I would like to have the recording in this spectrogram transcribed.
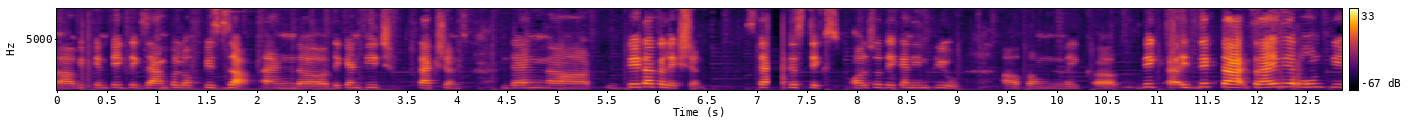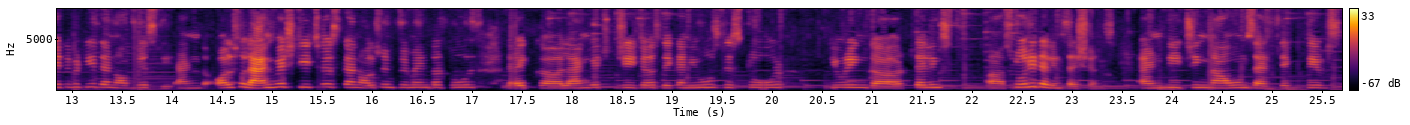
uh, we can take the example of pizza and uh, they can teach fractions then uh, data collection statistics also they can include uh, from like uh, they uh, if they ta- try their own creativity then obviously. And also language teachers can also implement the tool like uh, language teachers they can use this tool during uh, telling uh, storytelling sessions and teaching nouns adjectives.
